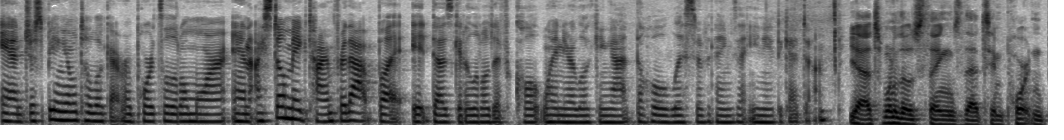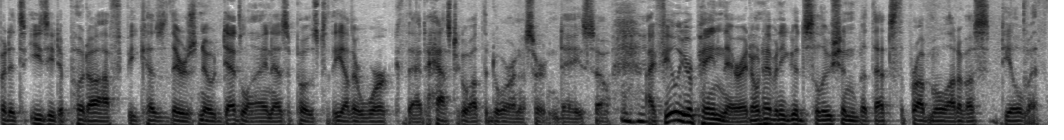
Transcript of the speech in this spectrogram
and just being able to look at reports a little more. And I still make time for that, but it does get a little difficult when you're looking at the whole list of things that you need to get done. Yeah, it's one of those things that's important, but it's easy to put off because there's no deadline as opposed to the other work that has to go out the door on a certain day. So mm-hmm. I feel your pain there. I don't have any good solution, but that's the problem a lot of us deal with.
